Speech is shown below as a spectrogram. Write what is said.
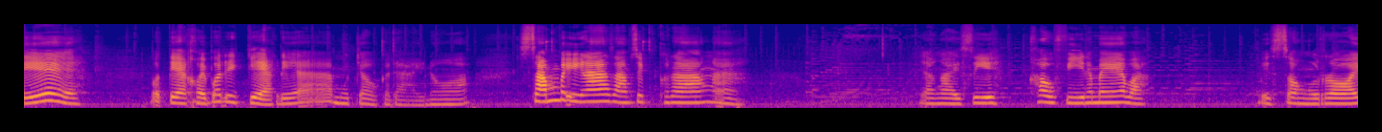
เด้บ่แตกข่อยบ่ได้แจกเด้มูเจ้าก็ได้เนาะ ซ้ำไปอีกนะสามสิบครั้งอะ ยังไงสิ เข้าฟรีนะแม่วะเบ็ดสองร้อย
